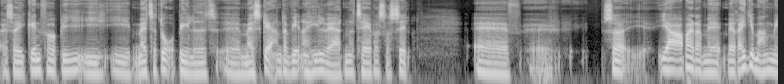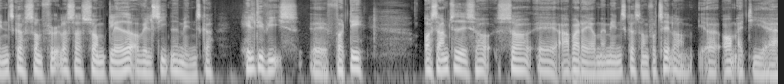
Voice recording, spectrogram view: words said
altså igen for at blive i, i matador-billedet. Øh, Mads der vinder hele verden og taber sig selv. Øh, øh, så jeg arbejder med, med rigtig mange mennesker, som føler sig som glade og velsignede mennesker. Heldigvis øh, for det. Og samtidig så, så øh, arbejder jeg jo med mennesker, som fortæller om, øh, om, at de er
